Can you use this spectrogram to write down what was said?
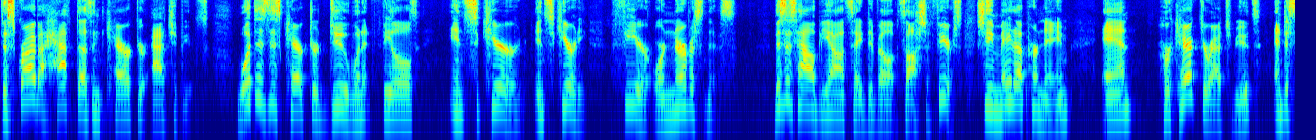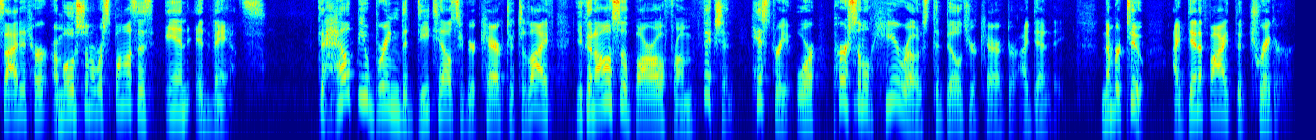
Describe a half dozen character attributes. What does this character do when it feels insecure, insecurity, fear, or nervousness? This is how Beyonce developed Sasha Fierce. She made up her name and her character attributes and decided her emotional responses in advance. To help you bring the details of your character to life, you can also borrow from fiction, history, or personal heroes to build your character identity. Number two, identify the trigger.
